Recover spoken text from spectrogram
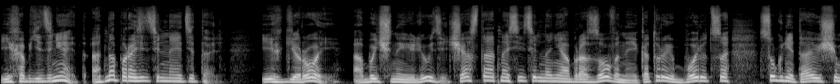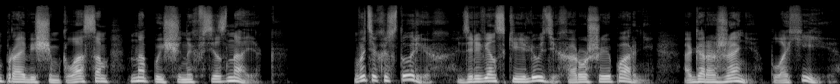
Их объединяет одна поразительная деталь — их герои — обычные люди, часто относительно необразованные, которые борются с угнетающим правящим классом напыщенных всезнаек. В этих историях деревенские люди — хорошие парни, а горожане — плохие.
